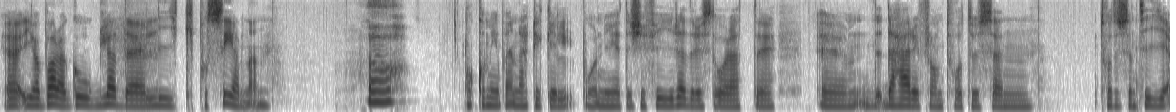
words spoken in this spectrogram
Jag, jag bara googlade lik på scenen. Ja. och kom in på en artikel på Nyheter 24 där det står att eh, eh, det det här är från 2000, 2010,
